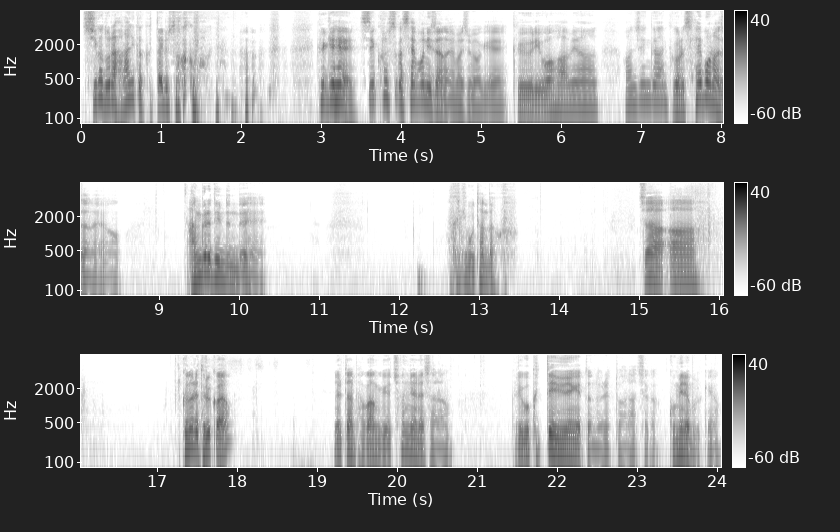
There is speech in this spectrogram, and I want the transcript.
지가 노래 안 하니까 그따위로 써갖고 막. 그게 시크로스가 세 번이잖아요 마지막에. 그리워하면 언젠간 그거를 세 번 하잖아요. 안 그래도 힘든데. 그렇게 못한다고. 자, 아, 그 노래 들을까요? 일단 박완규의 천년의 사랑 그리고 그때 유행했던 노래 또 하나 제가 고민해 볼게요.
